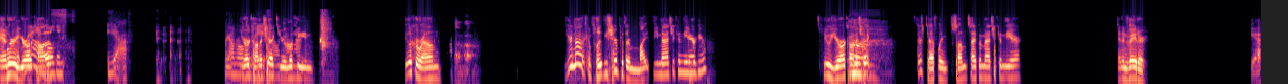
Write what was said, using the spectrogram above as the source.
Amber, Uh, your Rion arcana, rolled an- Yeah. Rion rolled your an arcana check, you're looking. You look around. You're not completely sure, but there might be magic in the air here. Hugh, your arcana uh. check. There's definitely some type of magic in the air. An invader. Yeah.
